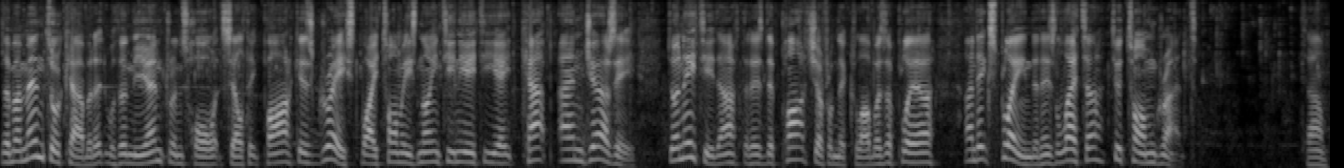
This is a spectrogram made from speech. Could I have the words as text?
The memento cabinet within the entrance hall at Celtic Park is graced by Tommy's 1988 cap and jersey, donated after his departure from the club as a player and explained in his letter to Tom Grant. Tom,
